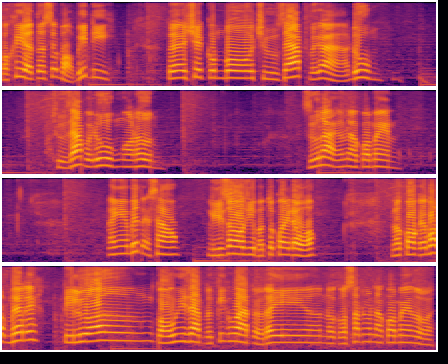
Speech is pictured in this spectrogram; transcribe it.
Có khi là tôi sẽ bỏ bit đi. Tôi sẽ chơi combo trừ giáp với cả Doom. Trừ giáp với Doom ngon hơn. Giữ lại là Aquaman Anh em biết tại sao Lý do gì mà tôi quay đầu không? Nó có cái bọn mết ấy. Tí nữa có ghi giặt được kích hoạt ở đây, Nó có sẵn con Aquaman rồi.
